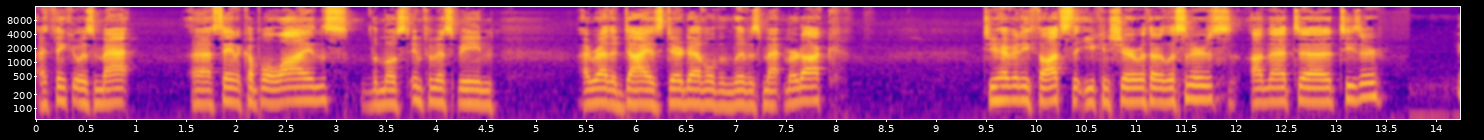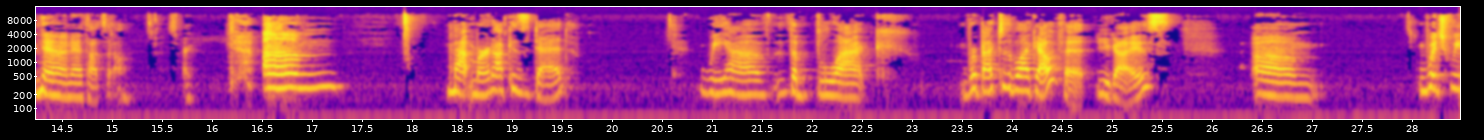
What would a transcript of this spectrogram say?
I think it was Matt uh, saying a couple of lines. The most infamous being, "I'd rather die as Daredevil than live as Matt Murdock." Do you have any thoughts that you can share with our listeners on that uh, teaser? No, no thoughts at all. Sorry. Um, Matt Murdock is dead. We have the black. We're back to the black outfit, you guys. Um, which we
